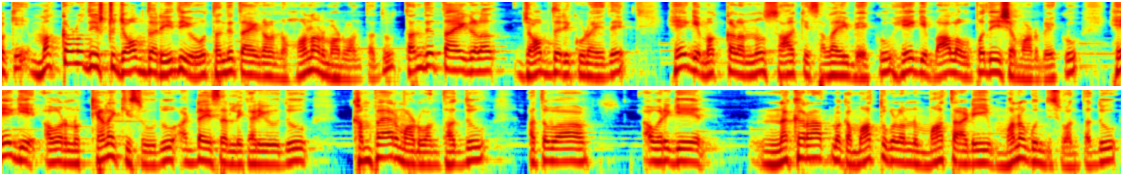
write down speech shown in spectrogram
ಓಕೆ ಮಕ್ಕಳದ್ದು ಎಷ್ಟು ಜವಾಬ್ದಾರಿ ಇದೆಯೋ ತಂದೆ ತಾಯಿಗಳನ್ನು ಹಾನರ್ ಮಾಡುವಂಥದ್ದು. ತಂದೆ ತಾಯಿಗಳ ಜವಾಬ್ದಾರಿ ಕೂಡ ಇದೆ. ಹೇಗೆ ಮಕ್ಕಳನ್ನು ಸಾಕಿ ಸಲಹಬೇಕು, ಹೇಗೆ ಬಾಲ ಉಪದೇಶ ಮಾಡಬೇಕು, ಹೇಗೆ ಅವರನ್ನು ಕೆಣಕಿಸುವುದು, ಅಡ್ಡ ಹೆಸರಲ್ಲಿ ಕರೆಯುವುದು ಕಂಪೇರ್ ಮಾಡುವಂಥದ್ದು, ಅಥವಾ ಅವರಿಗೆ ನಕಾರಾತ್ಮಕ ಮಾತುಗಳನ್ನು ಮಾತಾಡಿ ಮನಗುಂದಿಸುವಂಥದ್ದು,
